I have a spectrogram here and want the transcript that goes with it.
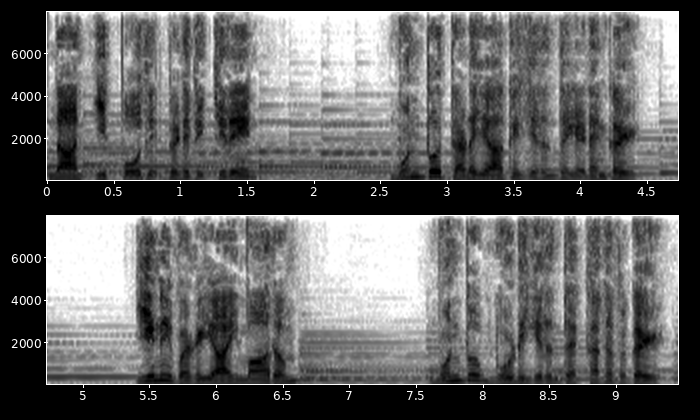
நான் இப்போது விடுவிக்கிறேன். முன்பு தடையாக இருந்த இடங்கள். இனி வழியாய் மாறும். முன்பு மூடியிருந்த கதவுகள்.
